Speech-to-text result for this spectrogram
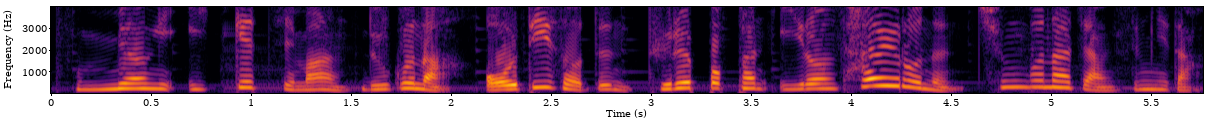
분명히 있겠지만 누구나 어디서든 들을 법한 이런 사유로는 충분하지 않습니다.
